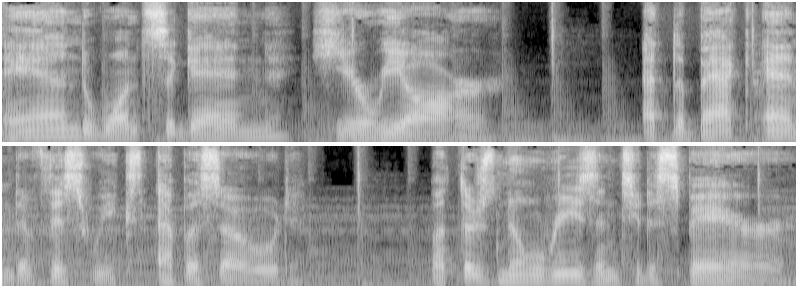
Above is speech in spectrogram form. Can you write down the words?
And once again, here we are, at the back end of this week's episode. But there's no reason to despair.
